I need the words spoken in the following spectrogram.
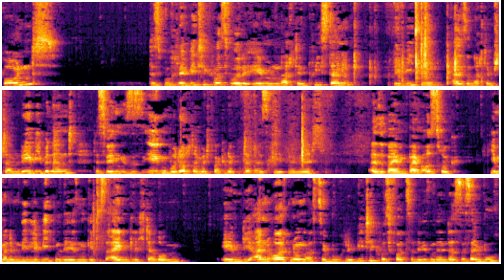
Und das Buch Levitikus wurde eben nach den Priestern, Leviten, also nach dem Stamm Levi benannt. Deswegen ist es irgendwo doch damit verknüpft, aber es geht nämlich, also beim, beim Ausdruck jemandem die Leviten lesen, geht es eigentlich darum, eben die Anordnung aus dem Buch Levitikus vorzulesen, denn das ist ein Buch,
